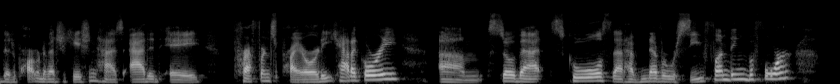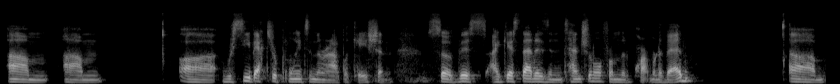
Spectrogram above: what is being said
the Department of Education has added a preference priority category um, so that schools that have never received funding before um, um, uh, receive extra points in their application. So this, I guess that is intentional from the Department of Ed um,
